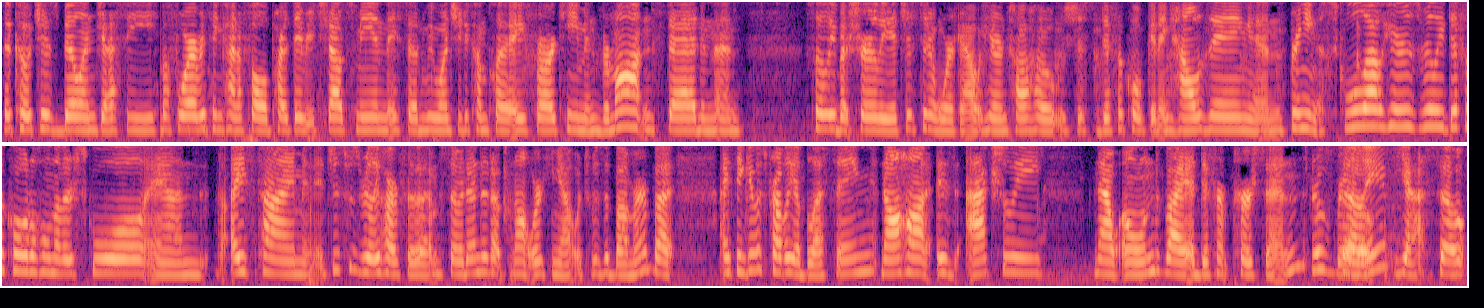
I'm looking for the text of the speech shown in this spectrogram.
the coaches Bill and Jesse before everything kind of fell apart they reached out to me and they said we want you to come play for our team in Vermont instead and then slowly but surely it just didn't work out here in Tahoe. It was just difficult getting housing and bringing a school out here is really difficult, a whole nother school and the ice time and it just was really hard for them. So it ended up not working out, which was a bummer, but I think it was probably a blessing. Naha is actually now owned by a different person. Oh, So- really? yeah. So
